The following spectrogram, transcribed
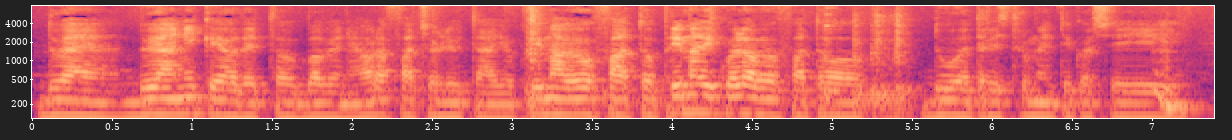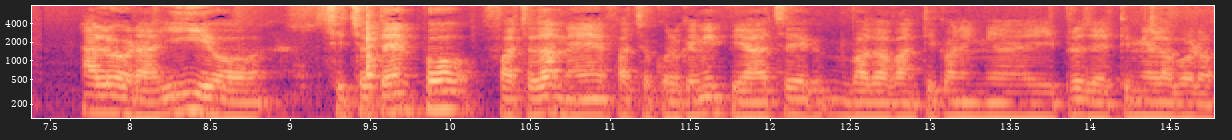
due, due anni che ho detto va bene, ora faccio il liutaio. Prima, avevo fatto, prima di quello avevo fatto due o tre strumenti così. Allora, io se c'ho tempo faccio da me, faccio quello che mi piace, vado avanti con i miei progetti, il mio lavoro.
